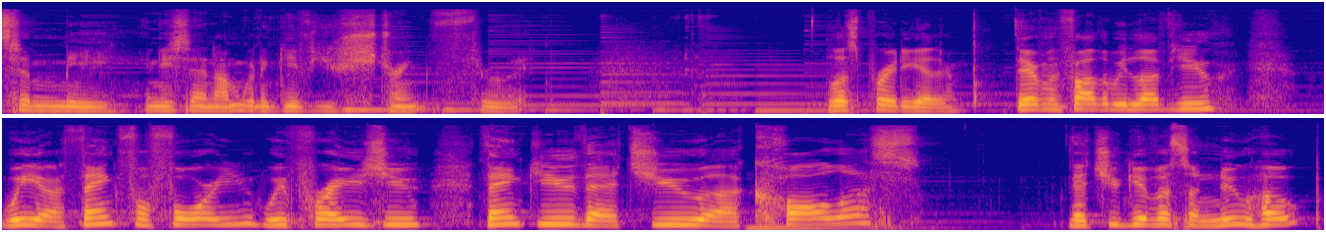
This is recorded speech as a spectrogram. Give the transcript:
to me. And He said, I'm going to give you strength through it. Let's pray together. Dear Heavenly Father, we love you. We are thankful for you. We praise you. Thank you that you uh, call us, that you give us a new hope,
